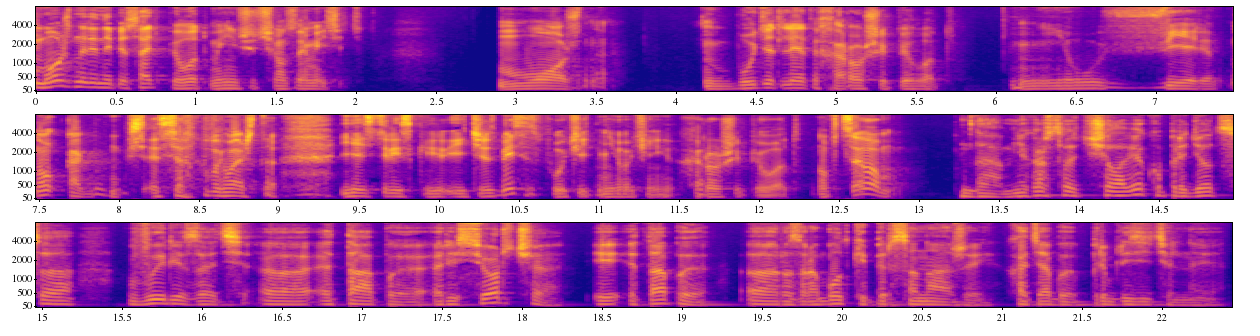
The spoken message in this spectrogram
Можно ли написать пилот меньше, чем за месяц? Можно. Будет ли это хороший пилот? Не уверен. Ну, как бы все равно понимаю, что есть риск и через месяц получить не очень хороший пилот. Но в целом да, мне кажется, человеку придется вырезать э, этапы research а и этапы э, разработки персонажей, хотя бы приблизительные,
